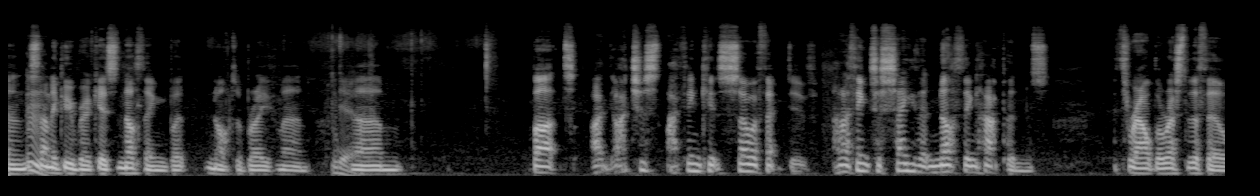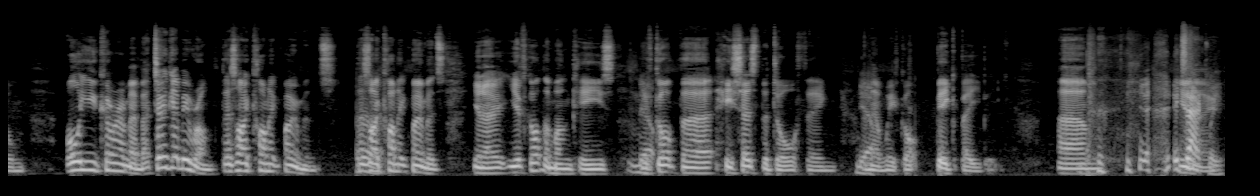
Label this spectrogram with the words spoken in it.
And Stanley Kubrick is nothing but not a brave man. Yeah. Um, but I, I just I think it's so effective, and I think to say that nothing happens throughout the rest of the film, all you can remember. Don't get me wrong. There's iconic moments. There's iconic moments. You know, you've got the monkeys. Yep. You've got the he says the door thing, Yeah. and then we've got Big Baby. Um, yeah. Exactly.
